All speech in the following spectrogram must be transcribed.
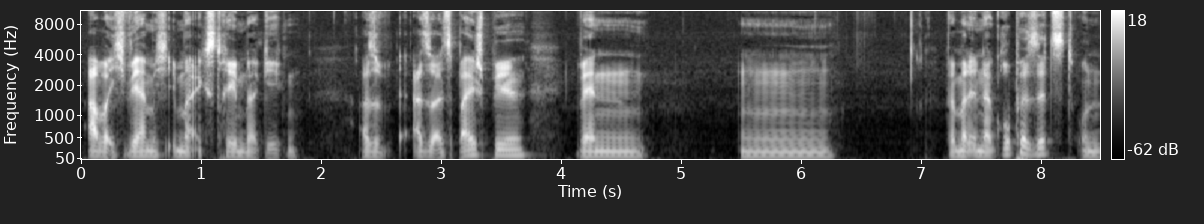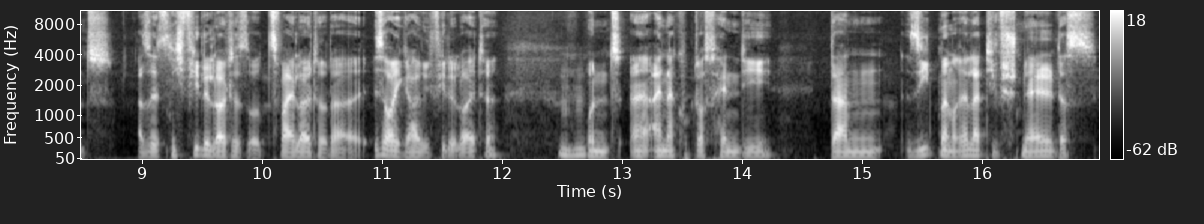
aber ich wehre mich immer extrem dagegen. Also, also als Beispiel, wenn, mh, mm, wenn man in der Gruppe sitzt und, also jetzt nicht viele Leute, so zwei Leute oder ist auch egal wie viele Leute, mhm. und äh, einer guckt aufs Handy, dann sieht man relativ schnell, dass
